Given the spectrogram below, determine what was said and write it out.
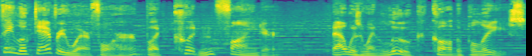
They looked everywhere for her but couldn't find her. That was when Luke called the police.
